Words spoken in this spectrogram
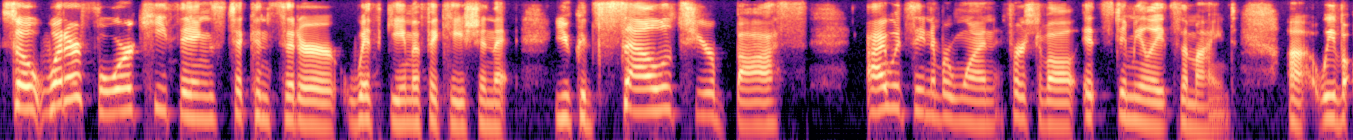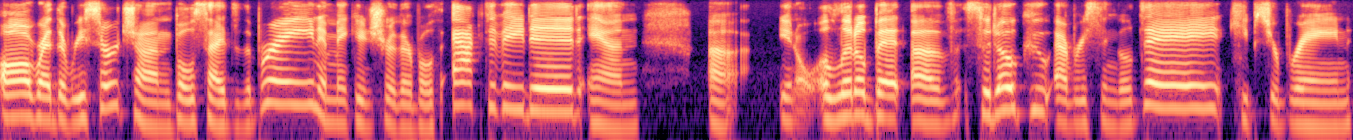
So, what are four key things to consider with gamification that you could sell to your boss I would say number one, first of all, it stimulates the mind. Uh, we've all read the research on both sides of the brain and making sure they're both activated and uh, you know, a little bit of Sudoku every single day keeps your brain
